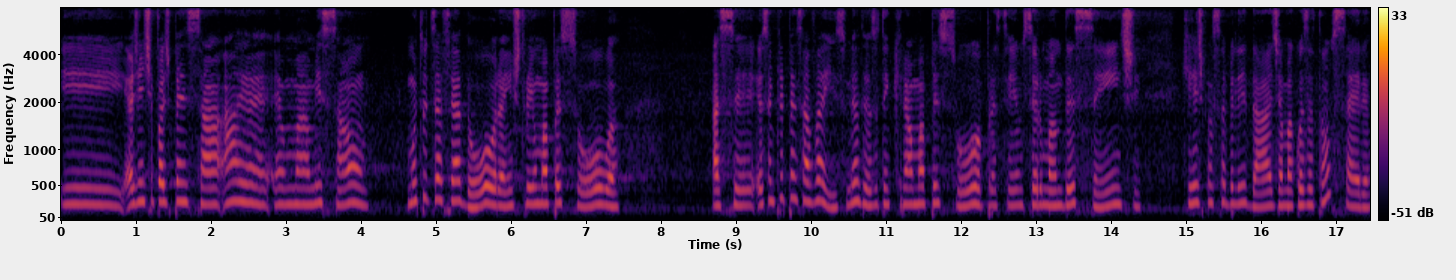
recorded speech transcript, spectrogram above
E a gente pode pensar, ah, é, é uma missão muito desafiadora, instruir uma pessoa a ser. Eu sempre pensava isso. Meu Deus, eu tenho que criar uma pessoa para ser um ser humano decente. Que responsabilidade, é uma coisa tão séria.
